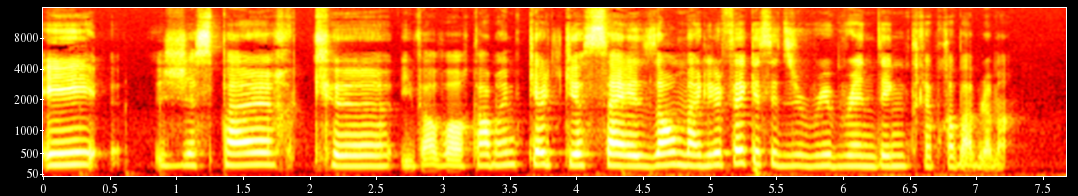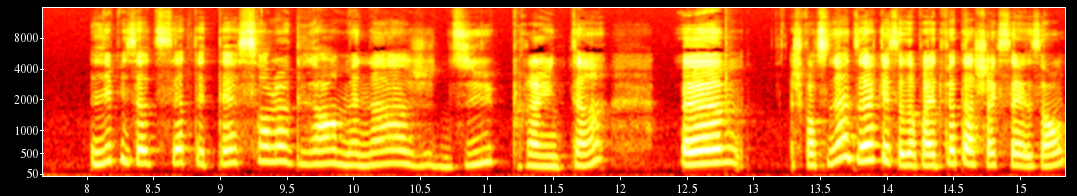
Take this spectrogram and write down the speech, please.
Et J'espère qu'il va y avoir quand même quelques saisons, malgré le fait que c'est du rebranding très probablement. L'épisode 7 était sur le grand ménage du printemps. Euh, je continue à dire que ça devrait être fait à chaque saison.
